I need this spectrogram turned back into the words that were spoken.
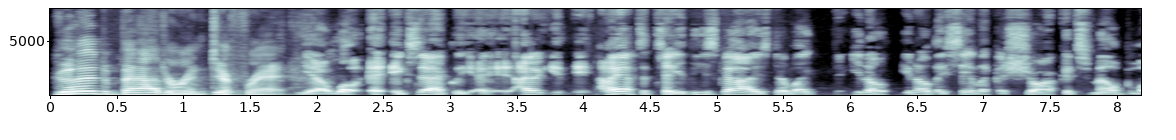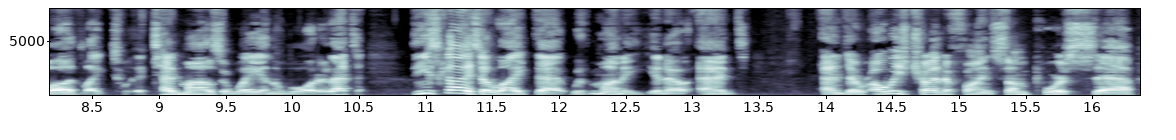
good, bad, or indifferent. Yeah, well, exactly. I, I, I have to tell you, these guys, they're like, you know, you know, they say like a shark could smell blood like tw- ten miles away in the water. That's these guys are like that with money, you know, and and they're always trying to find some poor sap,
